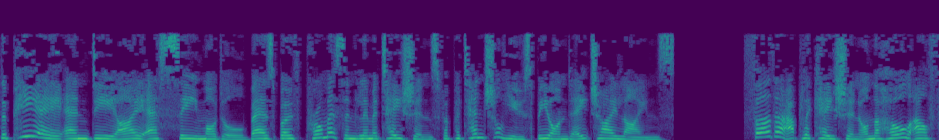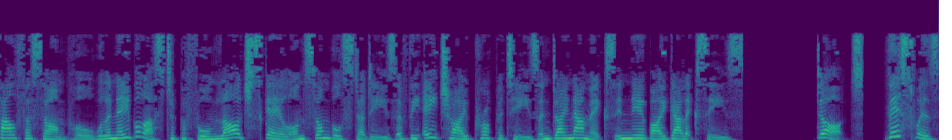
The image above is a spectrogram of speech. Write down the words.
The PANDISC model bears both promise and limitations for potential use beyond HI lines. Further application on the whole ALFALFA sample will enable us to perform large-scale ensemble studies of the HI properties and dynamics in nearby galaxies. Dot. This was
